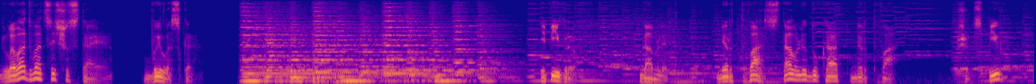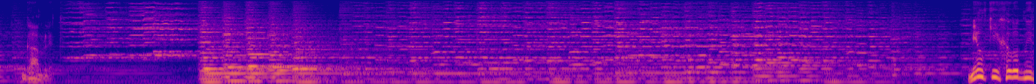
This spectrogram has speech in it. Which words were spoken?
Глава 26. Вылазка. Эпиграф. Гамлет. Мертва, ставлю дукат, мертва. Шекспир. Гамлет. Мелкий холодный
